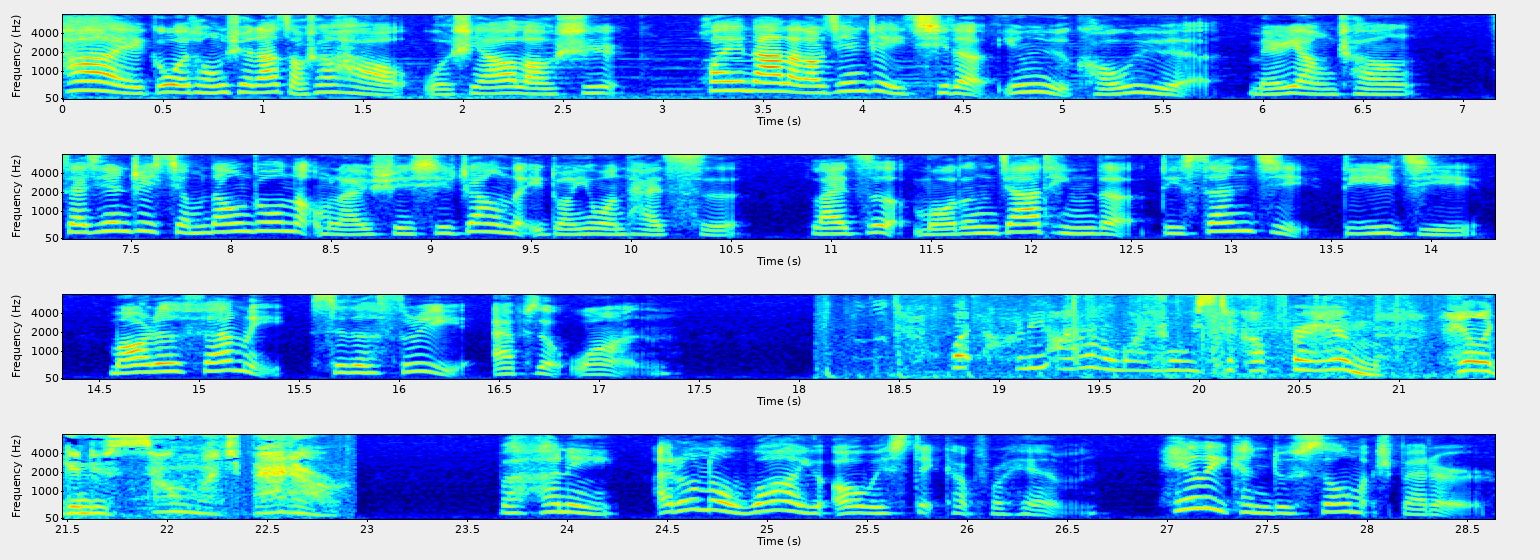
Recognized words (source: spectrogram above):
嗨，各位同学，大家早上好，我是瑶瑶老师，欢迎大家来到今天这一期的英语口语每日养成。在今天这期节目当中呢，我们来学习这样的一段英文台词，来自《摩登家庭》的第三季第一集《Modern Family》Season Three Episode One。What, honey? I don't know why you always stick up for him. Haley can do so much better. But honey, I don't know why you always stick up for him. Haley can do so much better.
